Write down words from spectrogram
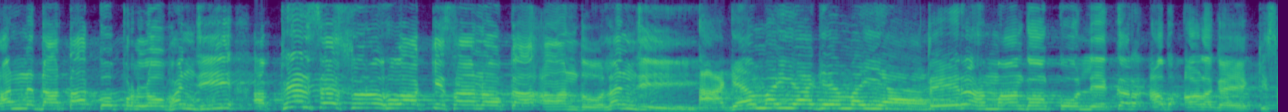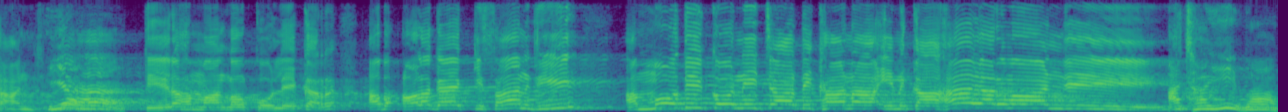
अन्नदाता को प्रलोभन जी। अब फिर से शुरू हुआ किसानों का आंदोलन जी। आगे मैया आगे मैया। तेरह मांगों को लेकर अब अड़ गए किसान जी। यह तेरह मांगों को लेकर अब अड़ गए किसान जी। अब मोदी को नीचा दिखाना इनका है अरमान जी। अच्छा ये बात।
